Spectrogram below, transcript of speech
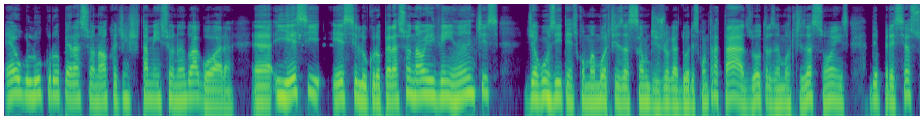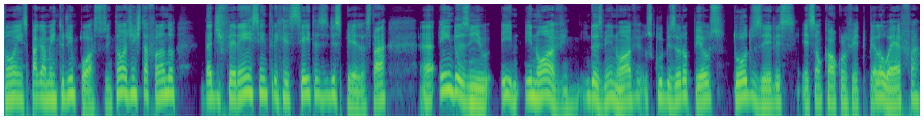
é o lucro operacional que a gente está mencionando agora. É, e esse, esse lucro operacional ele vem antes de alguns itens como amortização de jogadores contratados, outras amortizações, depreciações, pagamento de impostos. Então a gente está falando da diferença entre receitas e despesas, tá? Uh, em 2009, em 2009, os clubes europeus, todos eles, esse é um cálculo feito pela UEFA,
